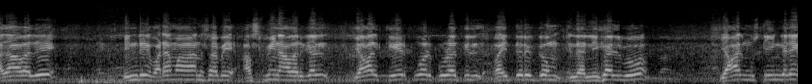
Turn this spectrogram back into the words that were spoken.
அதாவது இன்று வடமாகாண சபை அஸ்மின் அவர்கள் யாழ் கேட்போர் கூடத்தில் வைத்திருக்கும் இந்த நிகழ்வு யாழ் முஸ்லீம்களை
